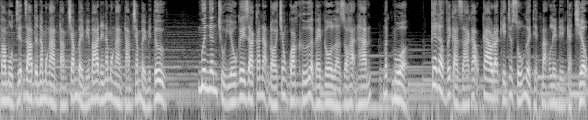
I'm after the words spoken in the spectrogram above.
và một diễn ra từ năm 1873 đến năm 1874. Nguyên nhân chủ yếu gây ra các nạn đói trong quá khứ ở Bengal là do hạn hán, mất mùa, kết hợp với cả giá gạo cao đã khiến cho số người thiệt mạng lên đến cả triệu.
